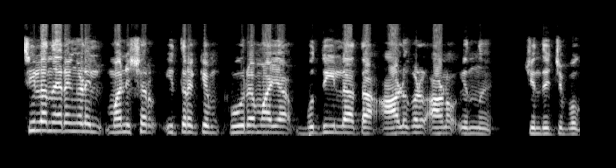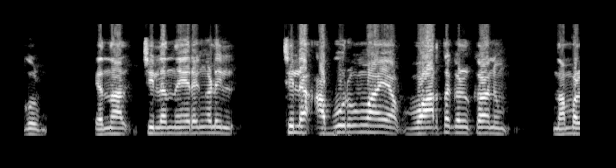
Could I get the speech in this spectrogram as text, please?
ചില നേരങ്ങളിൽ മനുഷ്യർ ഇത്രയ്ക്കും ക്രൂരമായ ബുദ്ധിയില്ലാത്ത ആളുകൾ ആണോ എന്ന് ചിന്തിച്ചു പോകും. എന്നാൽ ചില നേരങ്ങളിൽ ചില അപൂർവമായ വാർത്ത കേൾക്കാനും നമ്മൾ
